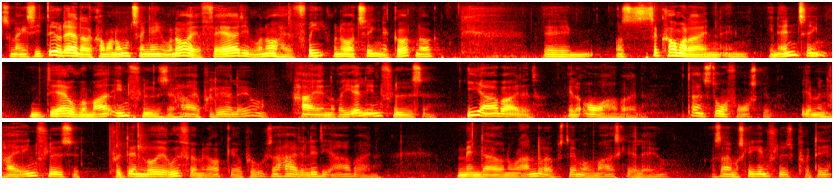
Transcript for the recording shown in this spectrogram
Så man kan sige, det er jo der, der kommer nogle ting ind. Hvornår er jeg færdig? Hvornår har jeg fri? Hvornår er tingene godt nok? Øhm, og så kommer der en, en, en anden ting. Det er jo, hvor meget indflydelse har jeg på det, jeg laver. Har jeg en reel indflydelse i arbejdet eller over arbejdet? Der er en stor forskel. Jamen, har jeg indflydelse på den måde, jeg udfører min opgave på, så har jeg det lidt i arbejdet. Men der er jo nogle andre, der bestemmer, hvor meget skal jeg lave. Og så har jeg måske ikke indflydelse på det,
